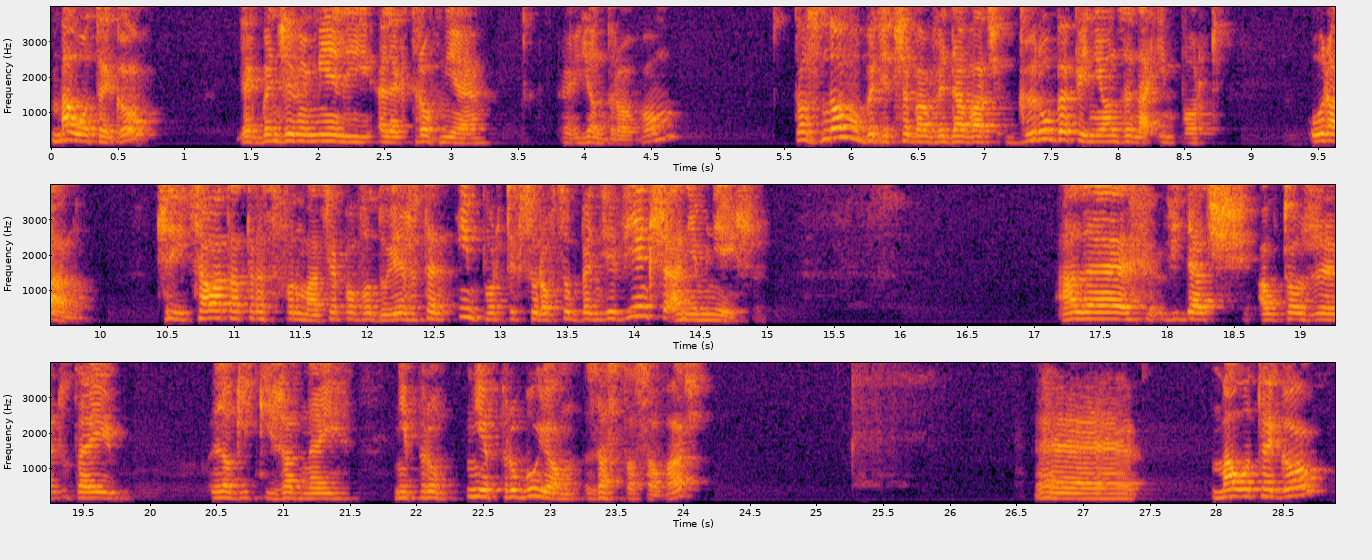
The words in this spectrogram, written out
Mało tego, jak będziemy mieli elektrownię jądrową, to znowu będzie trzeba wydawać grube pieniądze na import uranu. Czyli cała ta transformacja powoduje, że ten import tych surowców będzie większy, a nie mniejszy. Ale widać, autorzy tutaj logiki żadnej nie, prób, nie próbują zastosować. E, mało tego,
